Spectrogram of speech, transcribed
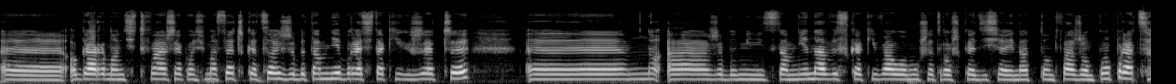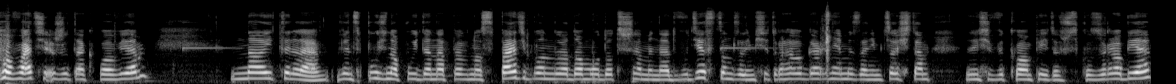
e, ogarnąć twarz, jakąś maseczkę, coś, żeby tam nie brać takich rzeczy. E, no a żeby mi nic tam nie nawyskakiwało, muszę troszkę dzisiaj nad tą twarzą popracować, że tak powiem. No i tyle. Więc późno pójdę na pewno spać, bo do domu dotrzemy na 20, zanim się trochę ogarniemy, zanim coś tam, zanim się wykąpię i to wszystko zrobię.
